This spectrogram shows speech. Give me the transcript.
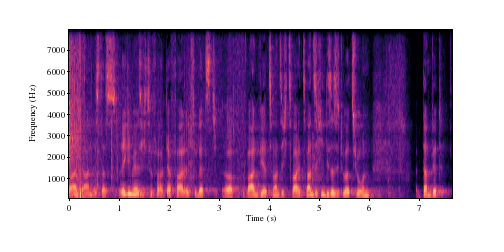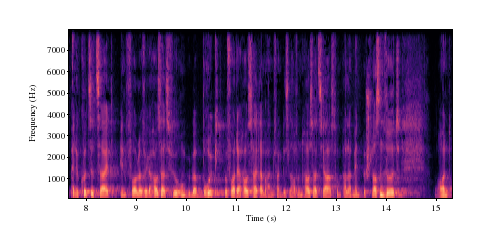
Wahljahren ist das regelmäßig der Fall. Zuletzt äh, waren wir 2022 in dieser Situation. Dann wird eine kurze Zeit in vorläufiger Haushaltsführung überbrückt, bevor der Haushalt am Anfang des laufenden Haushaltsjahres vom Parlament beschlossen wird. Und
